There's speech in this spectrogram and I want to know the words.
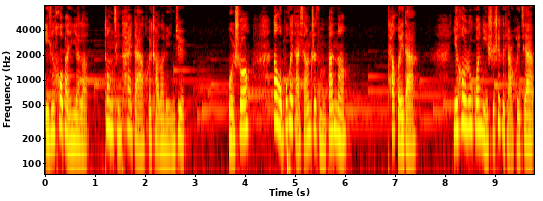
已经后半夜了，动静太大会吵到邻居。”我说：“那我不会打响指怎么办呢？”他回答：“以后如果你是这个点回家，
